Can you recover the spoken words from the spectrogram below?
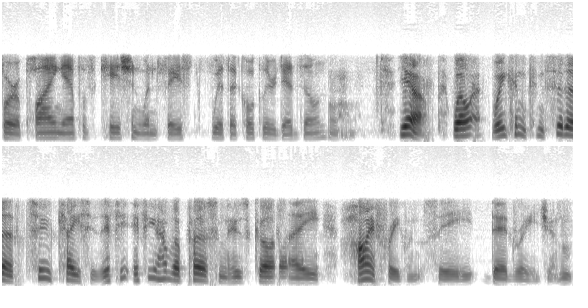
for applying amplification when faced with a cochlear dead zone? Mm-hmm. Yeah, well, we can consider two cases. If you, if you have a person who's got a high frequency dead region,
